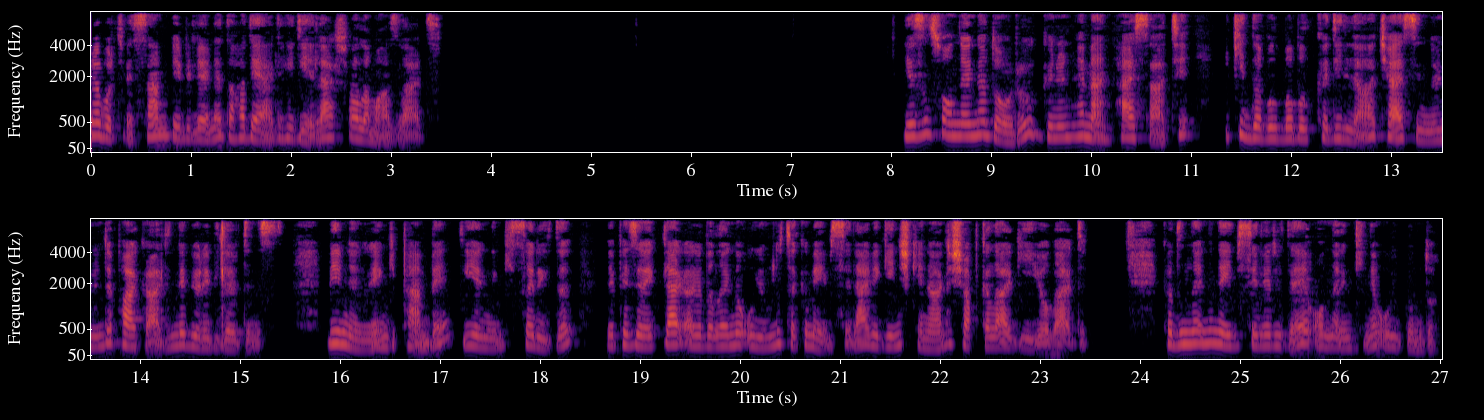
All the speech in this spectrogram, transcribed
Robert ve Sam birbirlerine daha değerli hediyeler alamazlardı. Yazın sonlarına doğru günün hemen her saati iki double bubble Cadillac Chelsea'nin önünde park halinde görebilirdiniz. Birinin rengi pembe, diğerininki sarıydı ve pezevekler arabalarına uyumlu takım elbiseler ve geniş kenarlı şapkalar giyiyorlardı. Kadınlarının elbiseleri de onlarınkine uygundu.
